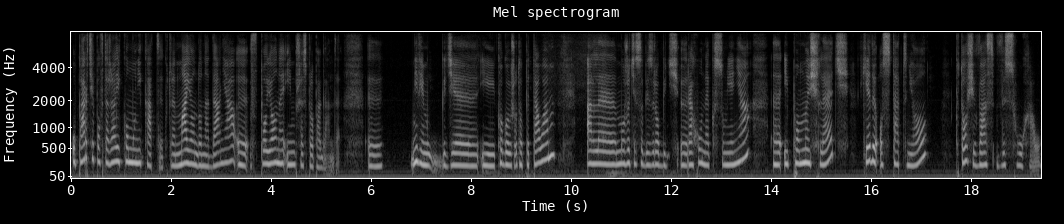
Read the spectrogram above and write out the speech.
uparcie powtarzali komunikaty, które mają do nadania, e, wpojone im przez propagandę. Nie wiem, gdzie i kogo już o to pytałam, ale możecie sobie zrobić rachunek sumienia i pomyśleć, kiedy ostatnio ktoś Was wysłuchał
